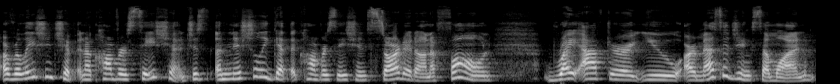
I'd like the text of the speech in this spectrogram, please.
a relationship and a conversation. Just initially get the conversation started on a phone right after you are messaging someone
